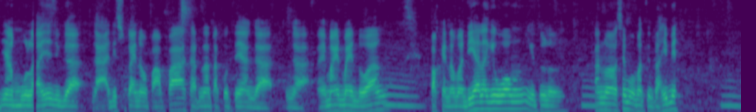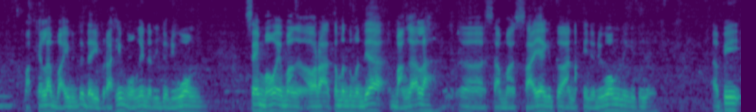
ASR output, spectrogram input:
yang mulainya juga nggak disukain sama papa karena takutnya nggak nggak eh, main-main doang. Hmm. pakai nama dia lagi Wong gitu loh. Kan saya mau mati Ibrahim ya. Hmm. pakailah Baim itu dari Ibrahim Wongnya dari Joni Wong. Saya mau emang orang teman-teman dia bangga lah eh, sama saya gitu anaknya Joni Wong nih gitu loh. Tapi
